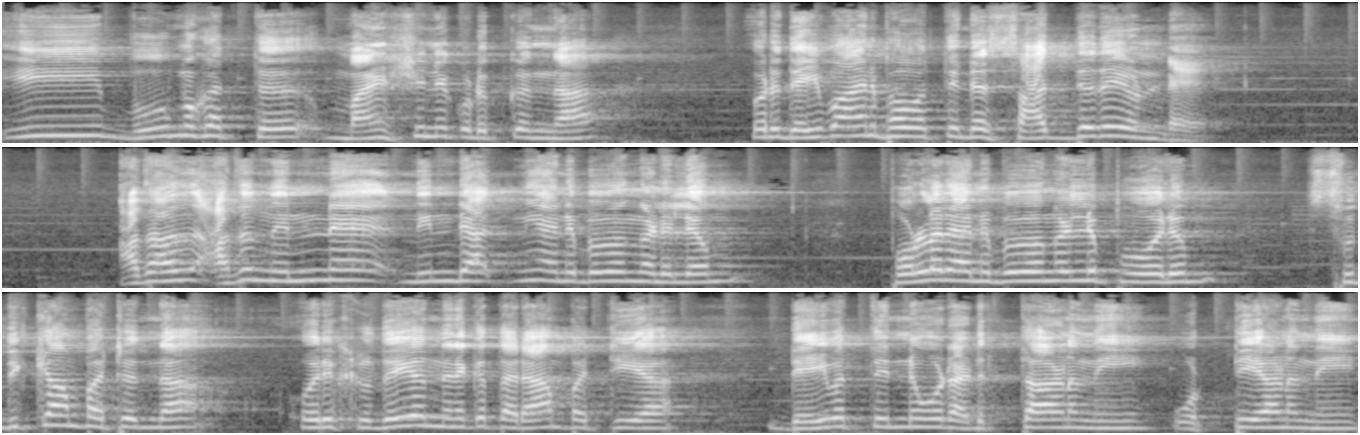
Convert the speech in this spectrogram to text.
ഈ ഭൂമുഖത്ത് മനുഷ്യന് കൊടുക്കുന്ന ഒരു ദൈവാനുഭവത്തിന്റെ സാധ്യതയുണ്ട്. അതായത് അത് നിന്നെ നിന്റെ അഗ്നി അനുഭവങ്ങളിലും പൊള്ളലനുഭവങ്ങളിൽ പോലും സ്തുതിക്കാൻ പറ്റുന്ന ഒരു ഹൃദയം നിനക്ക് തരാൻ പറ്റിയ ദൈവത്തിനോടടുത്താണ് നീ ഒട്ടിയാണ് നീ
